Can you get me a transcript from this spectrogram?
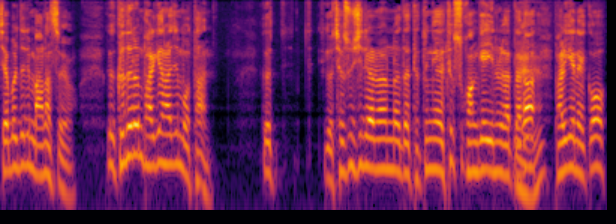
재벌들이 많았어요. 그- 그들은 발견하지 못한 그, 그 최순실이라는 대통령의 특수 관계인을 갖다가 네. 발견했고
